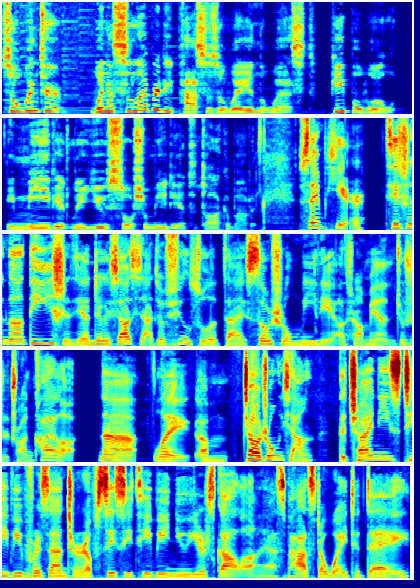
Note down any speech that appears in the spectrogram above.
So, Winter, when a celebrity passes away in the West, people will immediately use social media to talk about it. Same here。其实呢，第一时间这个消息啊，就迅速的在 social media 上面就是传开了。那 like 嗯，赵忠祥，the Chinese TV presenter of CCTV New Year's Gala has passed away today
